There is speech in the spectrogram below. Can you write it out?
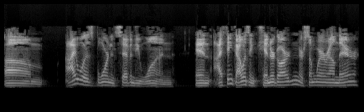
Um, I was born in 71 and I think I was in kindergarten or somewhere around there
